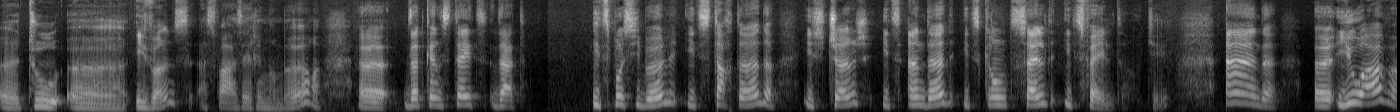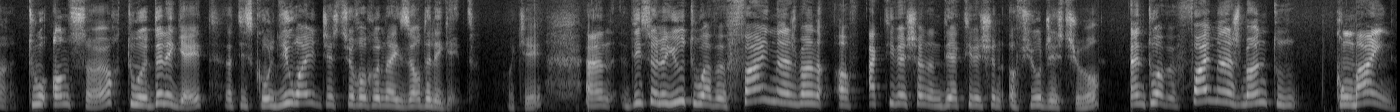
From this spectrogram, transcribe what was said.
uh, to uh, events, as far as I remember, uh, that can state that it's possible, it's started, it's changed, it's ended, it's cancelled, it's failed. Okay, and uh, you have to answer to a delegate that is called UI gesture recognizer delegate. Okay, and this allows you to have a fine management of activation and deactivation of your gesture, and to have a fine management to combine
